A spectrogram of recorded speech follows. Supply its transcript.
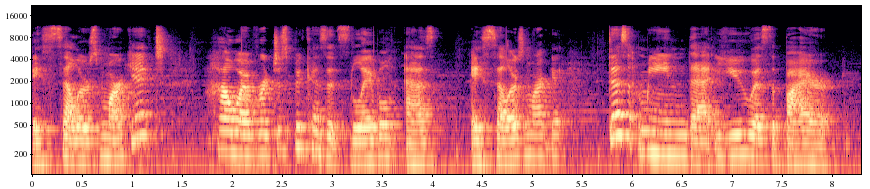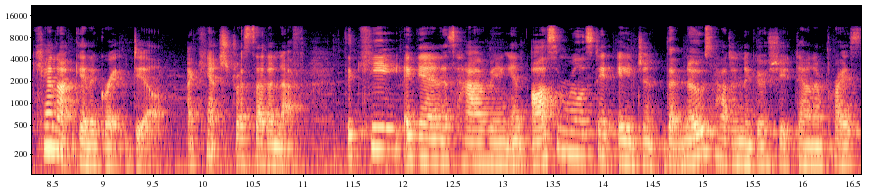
a seller's market. However, just because it's labeled as a seller's market doesn't mean that you as the buyer cannot get a great deal. I can't stress that enough. The key again is having an awesome real estate agent that knows how to negotiate down in price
